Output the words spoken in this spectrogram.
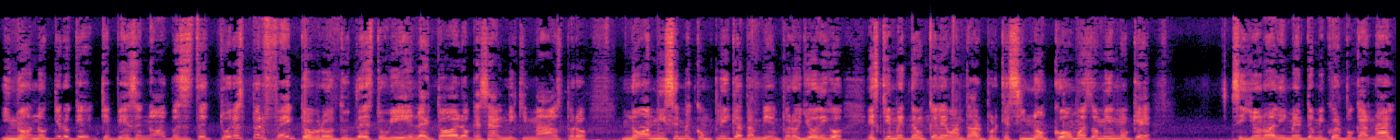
Y no, no quiero que, que piensen, no, pues este, tú eres perfecto, bro. Tú lees tu Biblia y todo lo que sea el Mickey Mouse, pero no, a mí se me complica también. Pero yo digo, es que me tengo que levantar porque si no como, es lo mismo que si yo no alimento mi cuerpo carnal.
